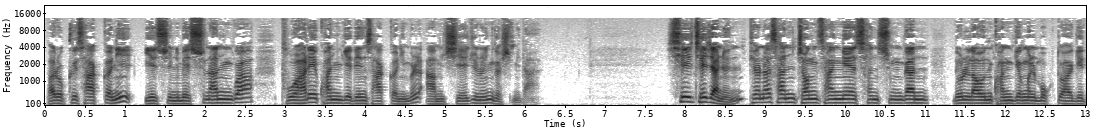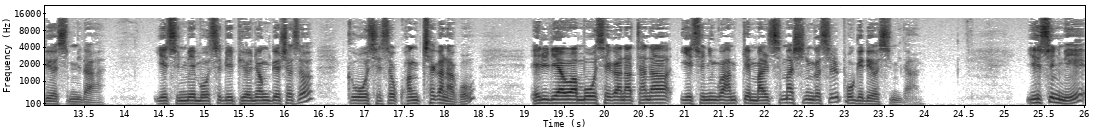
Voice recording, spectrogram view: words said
바로 그 사건이 예수님의 순환과 부활에 관계된 사건임을 암시해 주는 것입니다. 세 제자는 변화산 정상에 선 순간 놀라운 광경을 목도하게 되었습니다. 예수님의 모습이 변형되셔서 그 옷에서 광채가 나고 엘리야와 모세가 나타나 예수님과 함께 말씀하시는 것을 보게 되었습니다. 예수님이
